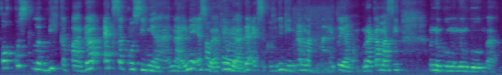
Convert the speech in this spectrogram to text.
fokus lebih kepada eksekusinya. Nah ini SWF okay. udah ada eksekusinya gimana? Nah itu yang mereka masih menunggu-menunggu mbak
